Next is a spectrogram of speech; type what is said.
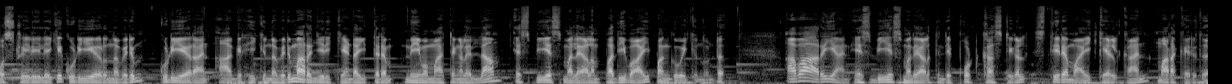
ഓസ്ട്രേലിയയിലേക്ക് കുടിയേറുന്നവരും കുടിയേറാൻ ആഗ്രഹിക്കുന്നവരും അറിഞ്ഞിരിക്കേണ്ട ഇത്തരം നിയമമാറ്റങ്ങളെല്ലാം എസ് ബി എസ് മലയാളം പതിവായി പങ്കുവയ്ക്കുന്നുണ്ട്. അവ അറിയാൻ എസ് ബി എസ് മലയാളത്തിന്റെ പോഡ്കാസ്റ്റുകൾ സ്ഥിരമായി കേൾക്കാൻ മറക്കരുത്.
